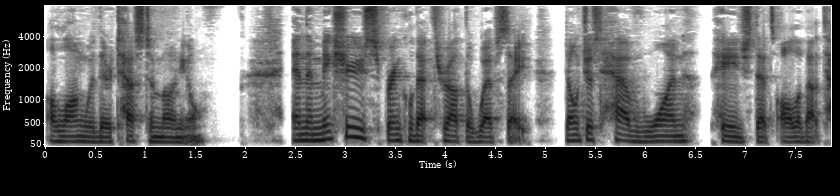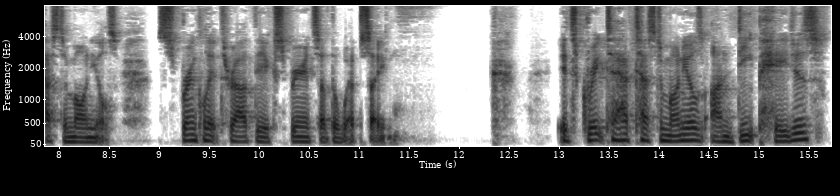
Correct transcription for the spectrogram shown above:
along with their testimonial? And then make sure you sprinkle that throughout the website. Don't just have one page that's all about testimonials. Sprinkle it throughout the experience of the website. It's great to have testimonials on deep pages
